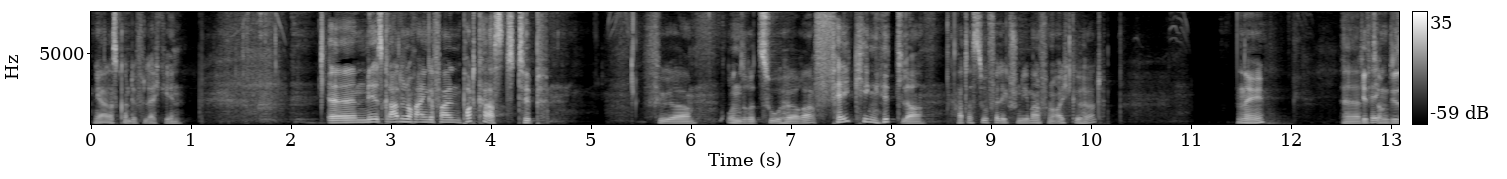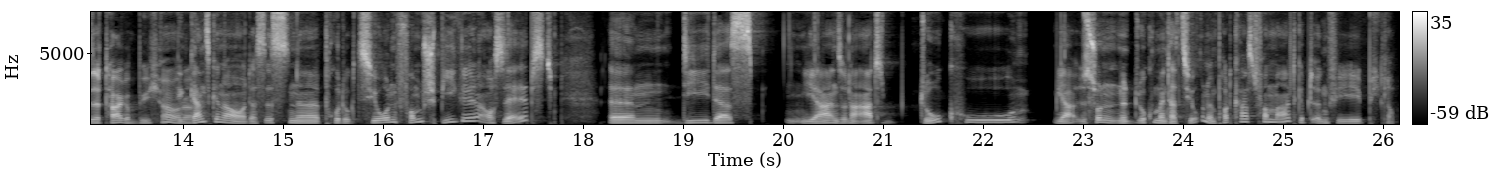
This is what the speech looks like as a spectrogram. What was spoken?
Ja, das könnte vielleicht gehen. Äh, mir ist gerade noch eingefallen, ein Podcast-Tipp für unsere Zuhörer. Faking Hitler. Hat das zufällig schon jemand von euch gehört? Nee. Äh, Geht es um diese Tagebücher? Oder? Ganz genau. Das ist eine Produktion vom Spiegel, auch selbst, ähm, die das ja in so einer Art Doku, ja, ist schon eine Dokumentation im Podcast-Format, gibt irgendwie, ich glaube,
